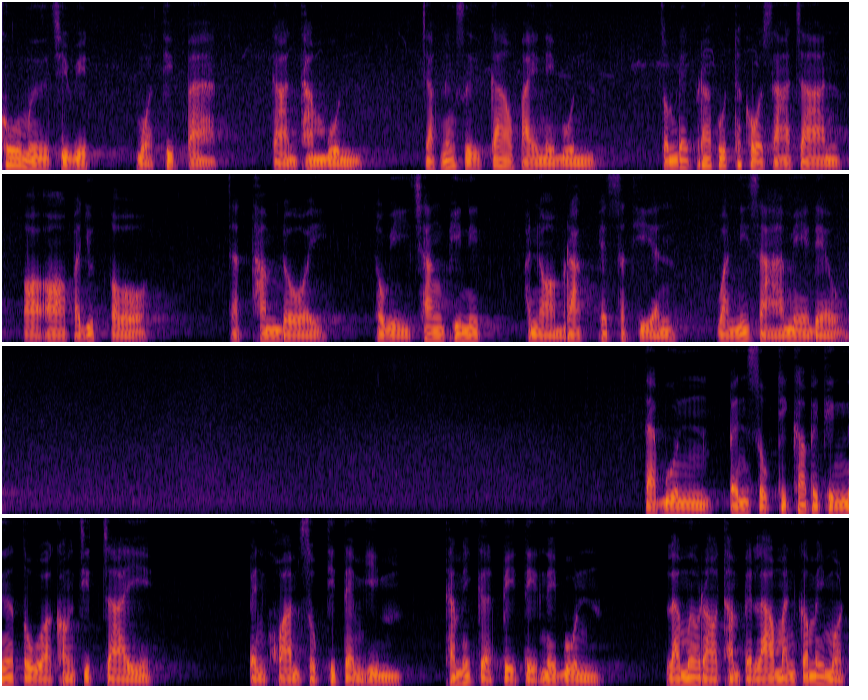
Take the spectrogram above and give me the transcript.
คู่มือชีวิต หมวดที่ 8 การทำบุญ จากหนังสือก้าวไปในบุญ สมเด็จพระพุทธโฆษาจารย์ปออประยุตโต จัดทำโดย ทวีช่างพินิษพนอมรักเพชรเสถียรวันนิสาเมเดล แต่บุญเป็นสุขที่เข้าไปถึงเนื้อตัวของจิตใจ เป็นความสุขที่เต็มอิ่ม ทำให้เกิดปีติในบุญ แล้วเมื่อเราทำไปแล้วมันก็ไม่หมด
